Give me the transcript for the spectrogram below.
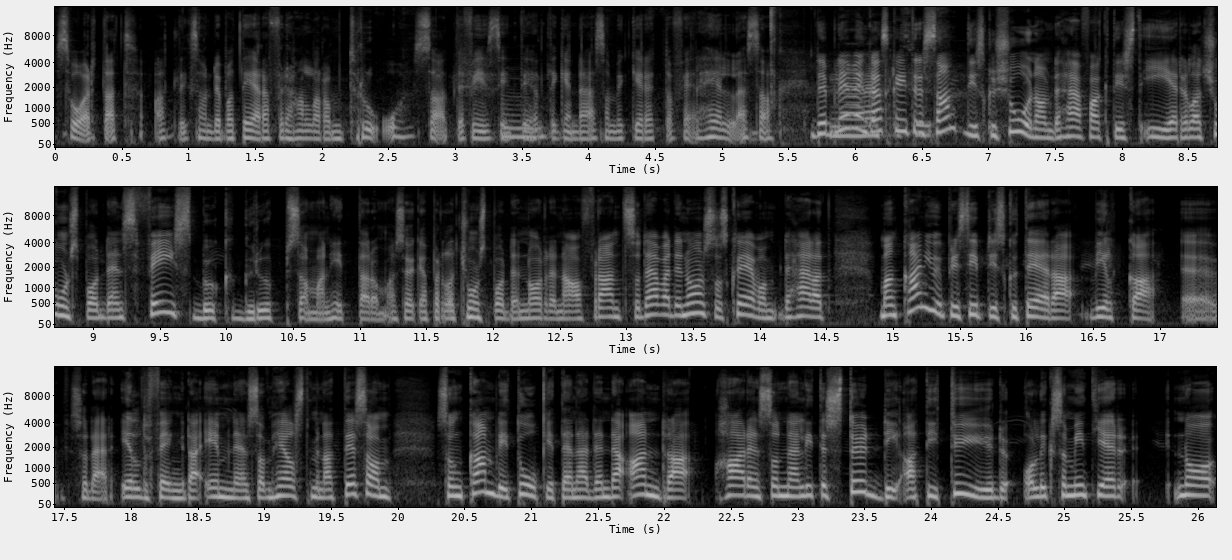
svårt att, att liksom debattera för det handlar om tro. Så att det finns inte mm. egentligen där så mycket rätt och fel heller. Så. Det blev Nej, en ganska precis. intressant diskussion om det här faktiskt i Relationspoddens Facebookgrupp som man hittar om man söker på Relationspodden Norrena och Frans. Så där var det någon som skrev om det här att man kan ju i princip diskutera vilka eh, sådär eldfängda ämnen som helst. Men att det som, som kan bli tokigt är när den där andra har en sån här lite stöddig attityd och liksom inte ger något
